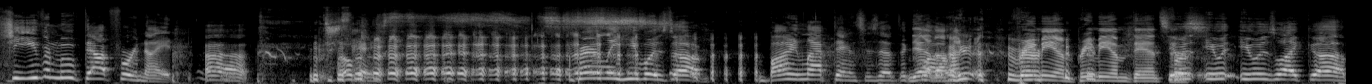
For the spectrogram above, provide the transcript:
She even moved out for a night. Uh, okay. Apparently, he was uh, buying lap dances at the Yeah, club. the hun- premium premium He was, dances. he was, he was like, uh,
